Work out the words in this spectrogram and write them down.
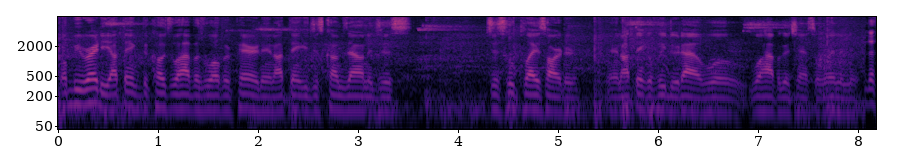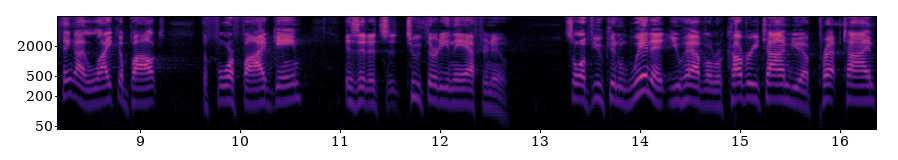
we'll be ready. I think the coach will have us well prepared, and I think it just comes down to just just who plays harder. And I think if we do that, we'll we'll have a good chance of winning it. The thing I like about the four-five game is that it's 2:30 in the afternoon. So if you can win it, you have a recovery time, you have prep time,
